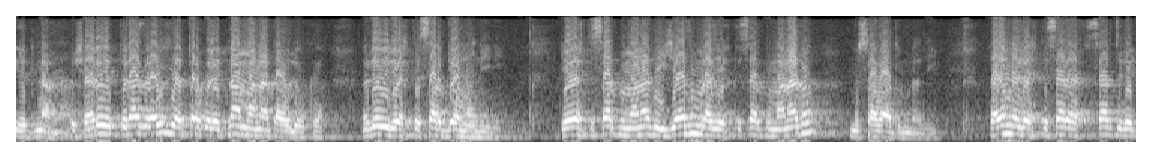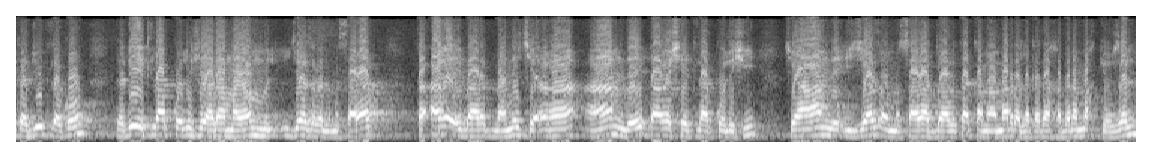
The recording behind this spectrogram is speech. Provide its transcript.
الاتناب شارح اعتراض راوي چې ترک الاتناب معنا تا ولوکړه نو د اختصار دوه معنی دي یو اختصار په معنا د اجازه مراد اختصار په معنا د مساوات مراد فإن الاختصار اختصار چې د کجوت لکو د دې اطلاق کول شي علا ما يعم الاجازه والمساوات په هغه عبارت باندې چې هغه عام دی په هغه شی اطلاق کول شي چې عام د اجازه او مساوات دواړو ته کما مر لکه دا خبره مخکې وزل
